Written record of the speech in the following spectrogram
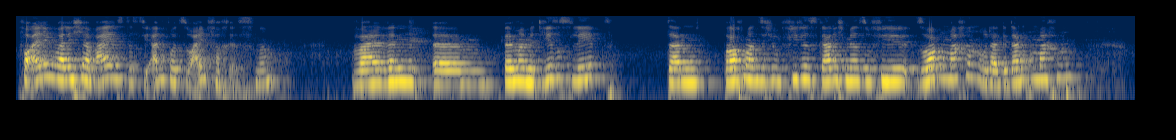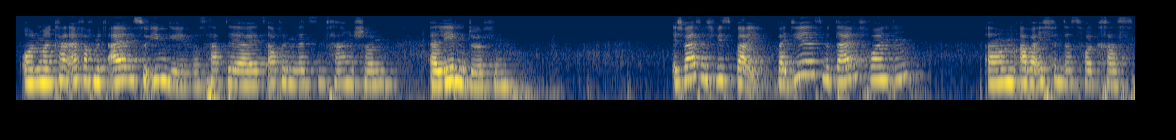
Vor allen Dingen, weil ich ja weiß, dass die Antwort so einfach ist. Ne? Weil wenn, ähm, wenn man mit Jesus lebt, dann braucht man sich um vieles gar nicht mehr so viel Sorgen machen oder Gedanken machen. Und man kann einfach mit allem zu ihm gehen. Das habt ihr ja jetzt auch in den letzten Tagen schon erleben dürfen. Ich weiß nicht, wie es bei, bei dir ist mit deinen Freunden, ähm, aber ich finde das voll krass.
